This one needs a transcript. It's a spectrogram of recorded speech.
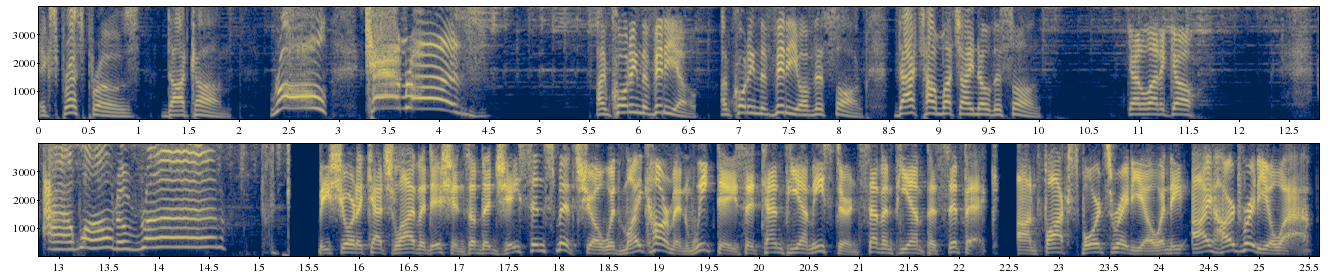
expresspros.com. Roll cameras! I'm quoting the video. I'm quoting the video of this song. That's how much I know this song. Gotta let it go. I want to run. Be sure to catch live editions of The Jason Smith Show with Mike Harmon weekdays at 10 p.m. Eastern, 7 p.m. Pacific on Fox Sports Radio and the iHeartRadio app.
